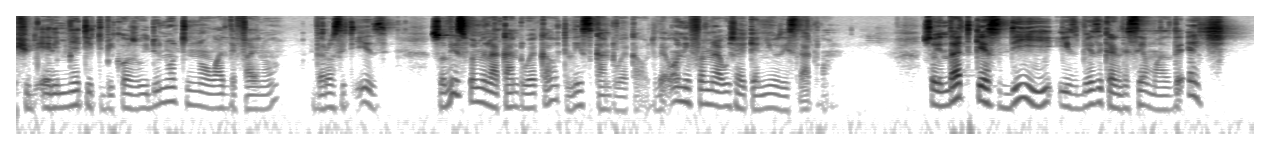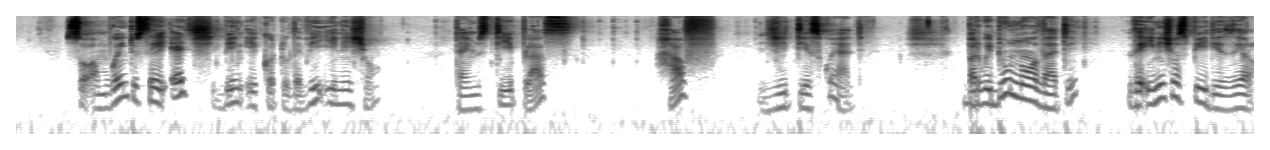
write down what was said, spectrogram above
should eliminate it because we do not know what the final velocity is. So this formula can't work out this can't work out. The only formula which I can use is that one. So in that case d is basically the same as the h. So I'm going to say h being equal to the v initial times t plus half gt squared. But we do know that the initial speed is 0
